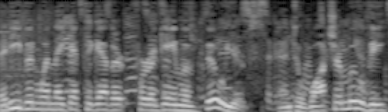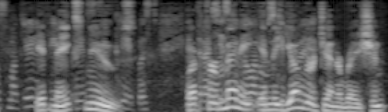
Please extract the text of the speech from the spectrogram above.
that even when they get together for a game of billiards and to watch a movie, it makes news. But for many in the younger generation,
